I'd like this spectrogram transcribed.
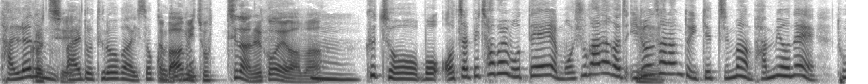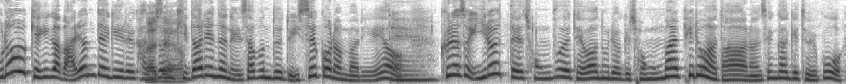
달래는 그렇지. 말도 들어가 있었거든요. 마음이 좋진 않을 거예요, 아마. 음. 그쵸. 뭐 어차피 처벌 못해. 뭐 휴가 나 가자. 이런 음. 사람도 있겠지만 반면에 돌아올 계기가 마련되기를 간절히 맞아요. 기다리는 의사분들도 있을 거란 말이에요. 네. 그래서 이럴 때 정부의 대화 노력이 정말 필요하다라는 생각이 들고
